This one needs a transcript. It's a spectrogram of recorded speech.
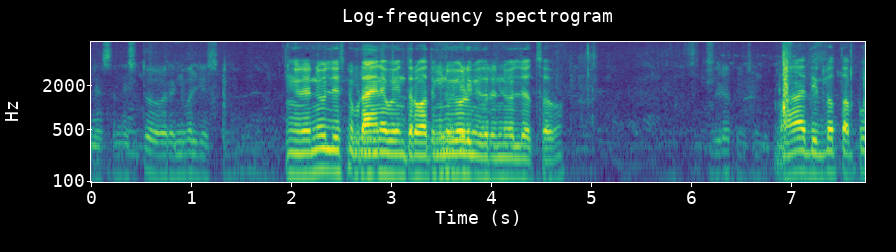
లేదు సార్ నెక్స్ట్ రెన్యువల్ చేసుకుని రెన్యువల్ చేసినప్పుడు ఆయన పోయిన తర్వాత నువ్వు ఎవడి మీద రెన్యువల్ చేస్తావు మా దీంట్లో తప్పు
